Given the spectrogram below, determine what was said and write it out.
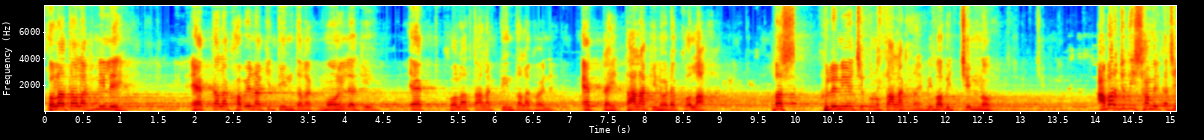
খোলা তালাক নিলে এক তালাক হবে নাকি তিন তালাক? মহিলা কি এক খোলা তালাক, তিন তালাক হয় না? একটাই তালাক কিনা ওটা খোলা। বাস, খুলে নিয়েছে, কোনো তালাক নয় বিবাহ বিচ্ছিন্ন আবার যদি স্বামীর কাছে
